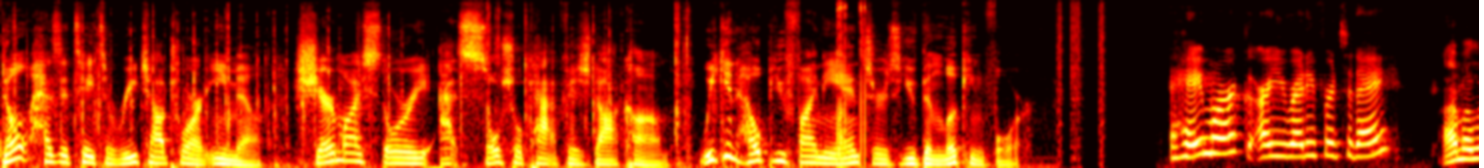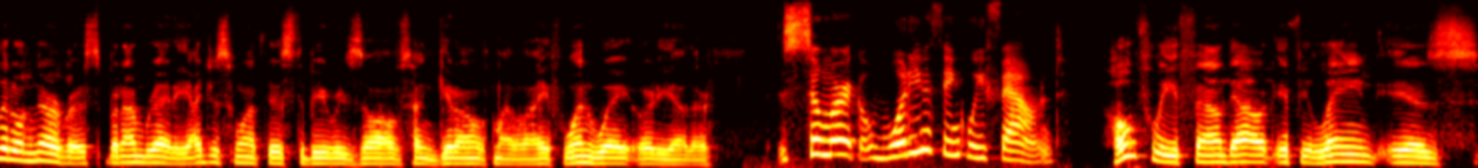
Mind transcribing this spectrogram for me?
don't hesitate to reach out to our email, share my story at socialcatfish.com. We can help you find the answers you've been looking for. Hey, Mark, are you ready for today? I'm a little nervous, but I'm ready. I just want this to be resolved so I can get on with my life one way or the other. So, Mark, what do you think we found? Hopefully, found out if Elaine is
